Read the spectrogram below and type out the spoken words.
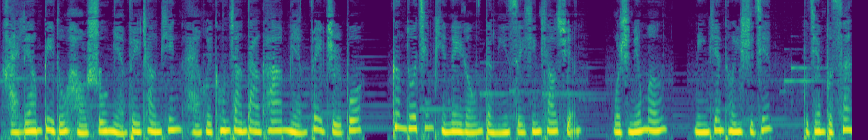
海量必读好书免费畅听，还会空降大咖免费直播，更多精品内容等您随心挑选。我是柠檬，明天同一时间不见不散。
